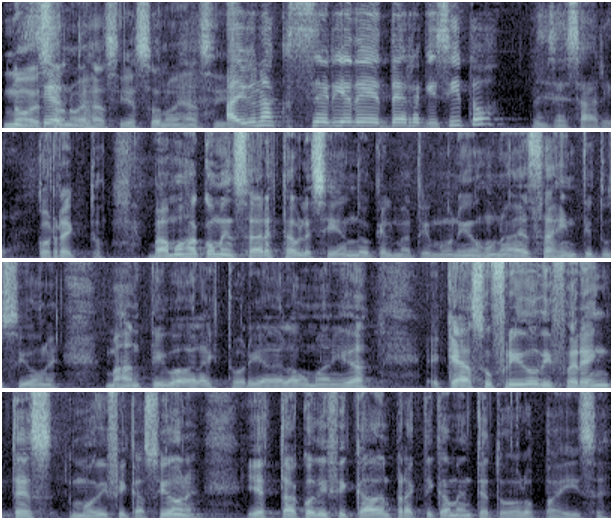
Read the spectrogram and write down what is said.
No, eso no es así, eso no es así. Hay una serie de, requisitos necesarios. Correcto. Vamos a comenzar estableciendo que el matrimonio es una de esas instituciones más antiguas de la historia de la humanidad eh, que ha sufrido diferentes modificaciones y está codificada en prácticamente todos los países.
